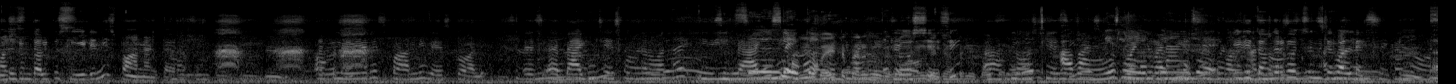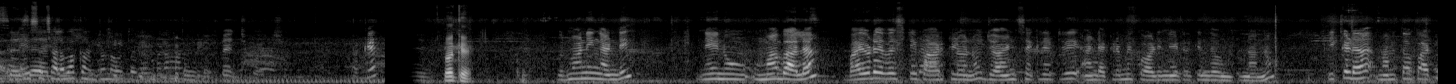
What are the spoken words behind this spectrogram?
మష్రూమ్ తాలూకు సీడ్ని స్పాన్ అంటారు. ఒక లేయర్ స్పాన్ని వేసుకోవాలి. బ్యాగింగ్ చేసుకున్న తర్వాత ఈ బ్యాగ్ క్లోజ్ చేసి? క్లోజ్ చేసి ఇది తొందరగా వచ్చింది డేస్ చాలా బాగా కంట్రోల్ అవుతుంది. పెంచుకోవచ్చు ఓకే. గుడ్ మార్నింగ్ అండి. నేను ఉమాబాల బయోడైవర్సిటీ పార్క్లోను joint secretary and academic coordinator కింద ఉంటున్నాను. ఇక్కడ మనతో పాటు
